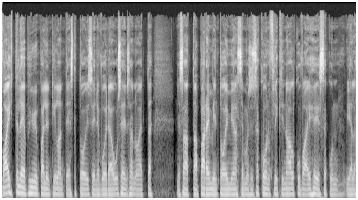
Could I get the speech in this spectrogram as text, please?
vaihtelee hyvin paljon tilanteesta toiseen ja voidaan usein sanoa, että ne saattaa paremmin toimia semmoisessa konfliktin alkuvaiheessa, kun vielä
